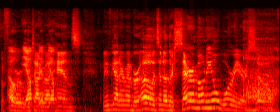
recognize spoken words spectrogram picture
before we Oh, yep, talk yep, about yep. hands, we've got to remember oh, it's another ceremonial warrior, so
